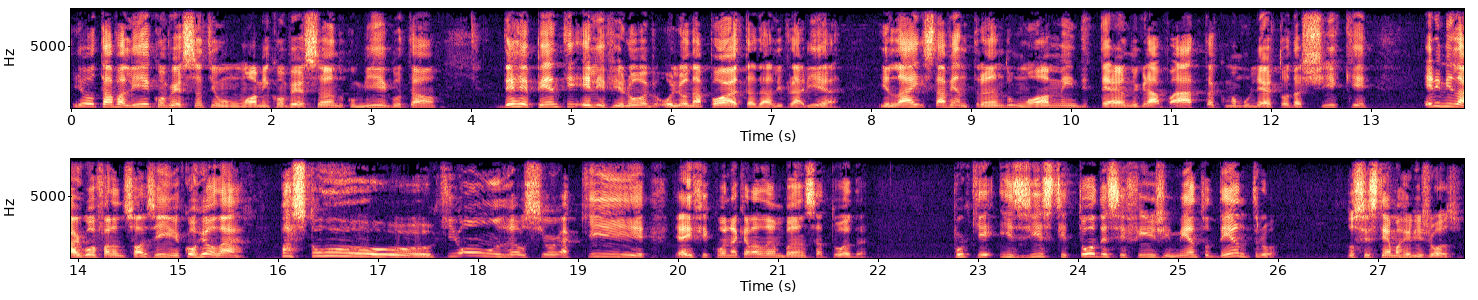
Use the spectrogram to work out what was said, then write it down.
E eu estava ali conversando, tinha um homem conversando comigo tal. De repente ele virou, olhou na porta da livraria e lá estava entrando um homem de terno e gravata, com uma mulher toda chique. Ele me largou falando sozinho e correu lá. Pastor, que honra o senhor aqui! E aí ficou naquela lambança toda. Porque existe todo esse fingimento dentro do sistema religioso.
